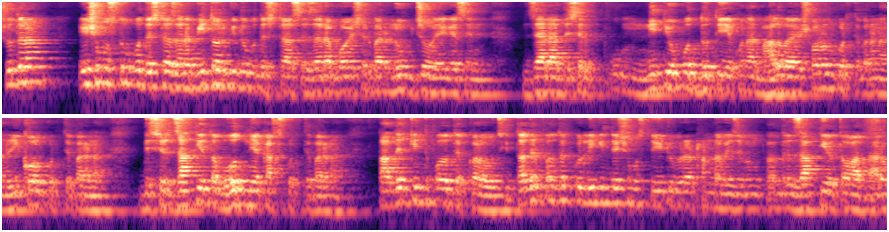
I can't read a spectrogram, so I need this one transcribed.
সুতরাং এই সমস্ত উপদেষ্টা যারা বিতর্কিত উপদেষ্টা আছে, যারা বয়সের বারে নুব্জ হয়ে গেছেন, যারা দেশের নীতি ও পদ্ধতি এখন আর ভালোভাবে স্মরণ করতে পারে না রিকল করতে পারে না, দেশের জাতীয়তা বোধ নিয়ে কাজ করতে পারে না, তাদের কিন্তু পদত্যাগ করা উচিত। তাদের পদত্যাগ করলে কিন্তু এই সমস্ত ইউটিউবাররা ঠান্ডা হয়ে যাবে এবং তাদের জাতীয়তাবাদ আরও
